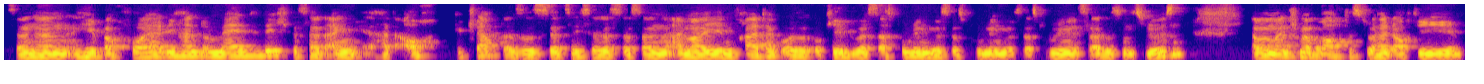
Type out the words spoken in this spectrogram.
sondern heb auch vorher die Hand und melde dich. Das hat, eigentlich, hat auch geklappt. Also es ist jetzt nicht so, dass das dann einmal jeden Freitag, oh, okay, du hast das Problem, du hast das Problem, du hast das Problem, jetzt lass es uns lösen. Aber manchmal brauchtest du halt auch die,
